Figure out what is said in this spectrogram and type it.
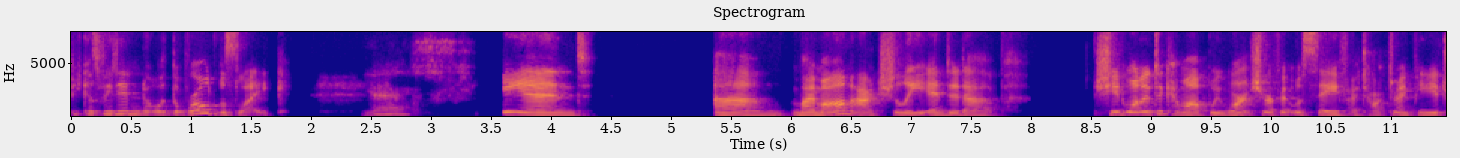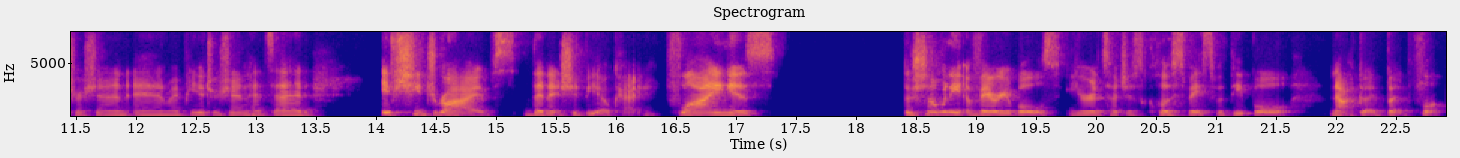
because we didn't know what the world was like. Yes. And um my mom actually ended up she had wanted to come up. We weren't sure if it was safe. I talked to my pediatrician and my pediatrician had said if she drives, then it should be okay. Flying is there's so many variables. You're in such a close space with people, not good. But fl-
